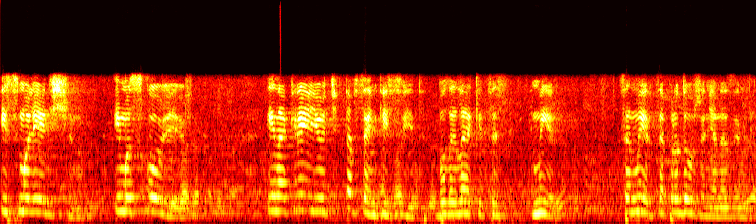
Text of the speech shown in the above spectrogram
і Смоленщину, і Московію, і накриють та всенький світ, бо лелеки це мир. Це мир, це продовження на землі.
